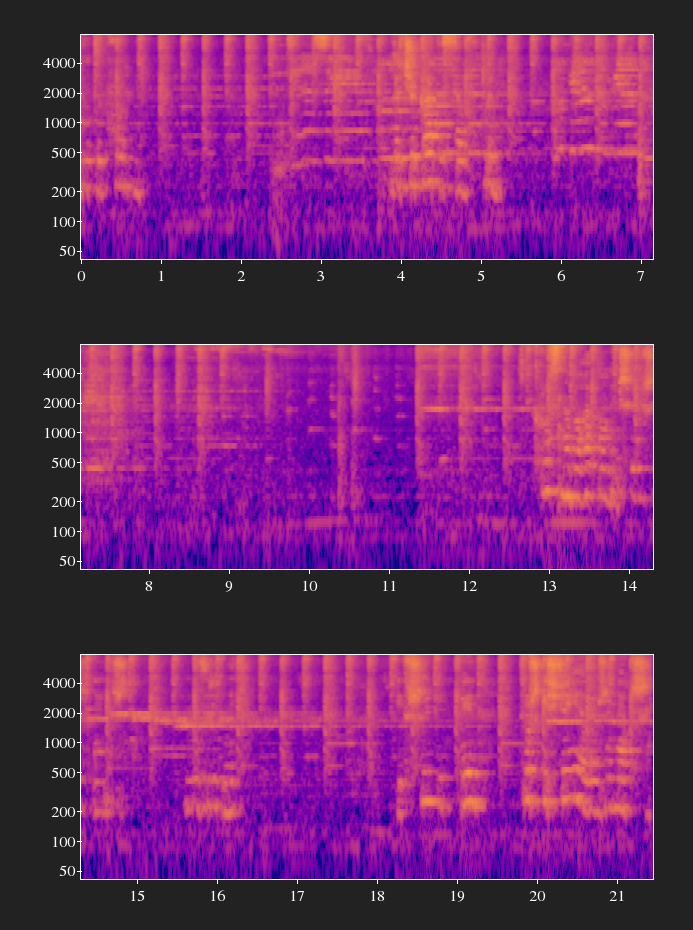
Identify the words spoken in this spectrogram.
бути в формі. Дочекатися в формі. Хруст набагато менший вже, звісно. Не зрівний. І в шиї. Він трошки ще є, але вже м'якший.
